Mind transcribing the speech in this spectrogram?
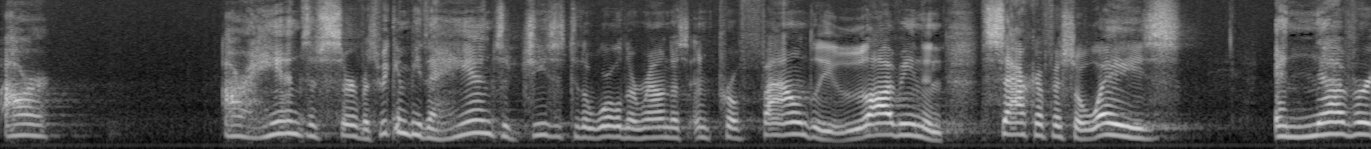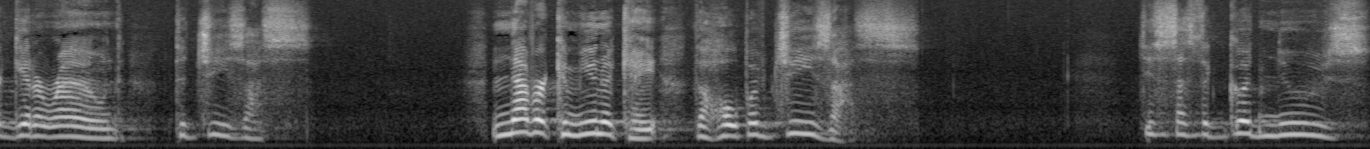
our, our hands of service, we can be the hands of Jesus to the world around us in profoundly loving and sacrificial ways and never get around to Jesus never communicate the hope of Jesus. Jesus says the good news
